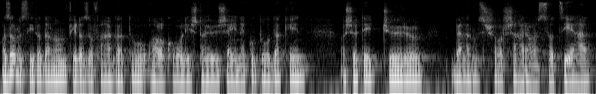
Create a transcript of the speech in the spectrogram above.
Az orosz irodalom filozofálgató, alkoholista őseinek utódaként a sötét csőről Belarus sorsára asszociál,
